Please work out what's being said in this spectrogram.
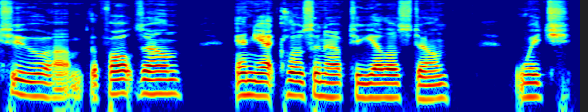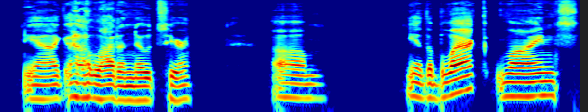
to um, the fault zone and yet close enough to Yellowstone, which, yeah, I got a lot of notes here. Um, yeah, the black lines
